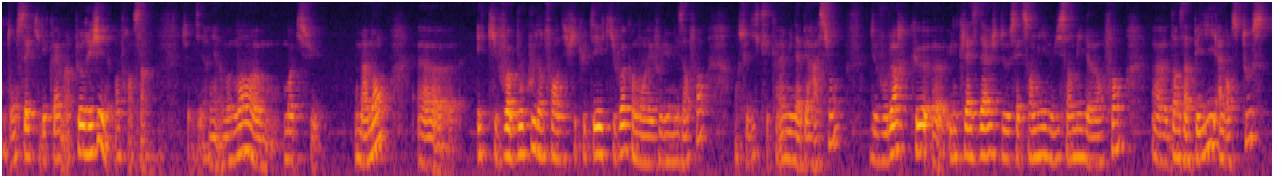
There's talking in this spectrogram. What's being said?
dont on sait qu'il est quand même un peu rigide en France. Hein. Je veux dire, il y a un moment, moi qui suis maman, et qui vois beaucoup d'enfants en difficulté, et qui voit comment évoluent mes enfants, on se dit que c'est quand même une aberration de vouloir qu'une classe d'âge de 700 000 ou 800 000 enfants dans un pays avance tous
